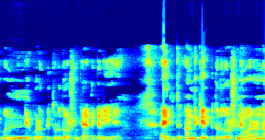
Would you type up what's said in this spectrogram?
ఇవన్నీ కూడా పితృదోషం కేటగిరీయే. అయితే అందుకే పితృదోష నివారణ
